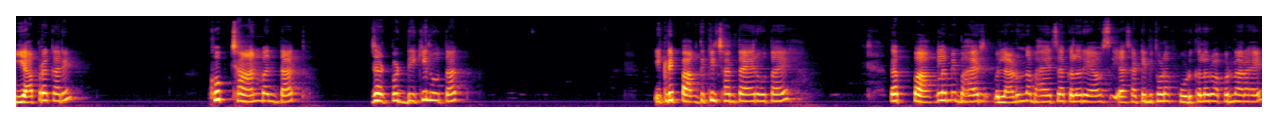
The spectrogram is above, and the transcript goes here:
या प्रकारे खूप छान बनतात. झटपट देखील होतात. इकडे पाक देखील छान तयार होत आहे. तर पाकला मी बाहेर लाडूंना बाहेरचा कलर यावस यासाठी मी थोडा फूड कलर वापरणार आहे.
